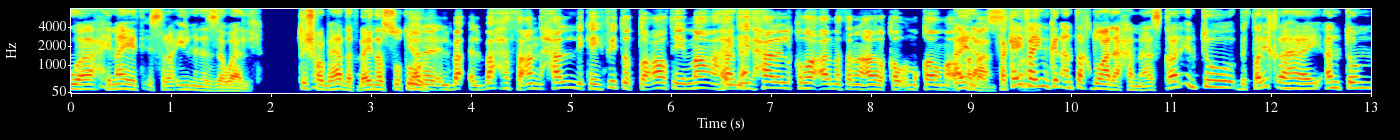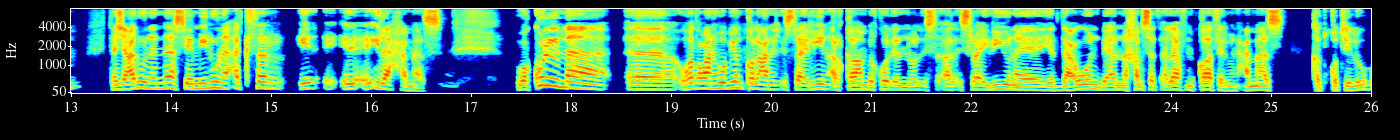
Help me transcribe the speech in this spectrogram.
هو حماية إسرائيل من الزوال. تشعر بهذا بين السطور يعني البحث عن حل لكيفية التعاطي مع هذه نعم. الحالة للقضاء مثلا على المقاومة أو أي نعم. حماس نعم فكيف آه. يمكن أن تقضوا على حماس؟ قال أنتم بالطريقة هاي أنتم تجعلون الناس يميلون أكثر إلى حماس. وكل ما آه وهو طبعا هو بينقل عن الإسرائيليين أرقام بيقول أنه الإسرائيليون يدعون بأن خمسة ألاف مقاتل من حماس قد قتلوا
